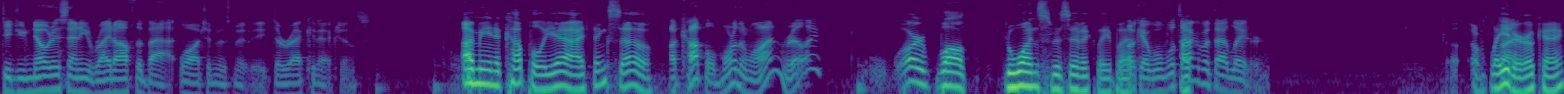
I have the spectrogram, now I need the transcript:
did you notice any right off the bat watching this movie? Direct connections. I mean, a couple, yeah, I think so. A couple, more than one, really? Or well, one specifically, but Okay, well we'll talk about that later. uh, later. Okay,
